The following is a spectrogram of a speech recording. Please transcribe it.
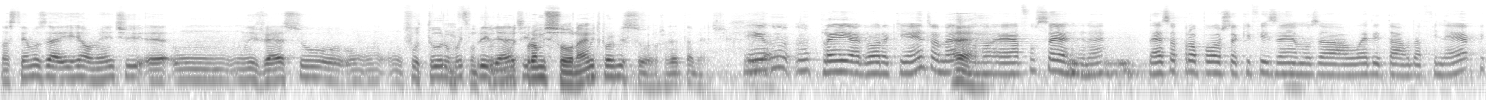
nós temos aí realmente é, um universo, um, um futuro um muito futuro brilhante. Muito promissor, né? Muito promissor, exatamente. E um, um play agora que entra, né, é, é a FUNCERN, né? Nessa proposta que fizemos ao edital da FINEP,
